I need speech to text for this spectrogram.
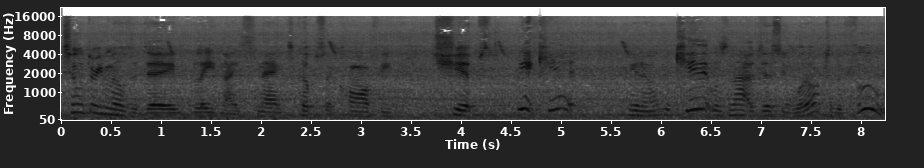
two three meals a day, late night snacks, cups of coffee, chips. We had kid, you know. The kid was not adjusting well to the food.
